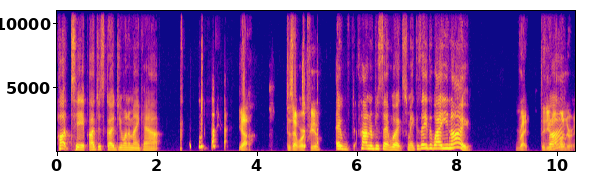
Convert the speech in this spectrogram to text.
Hot tip. I just go, do you want to make out? Yeah, does that work for you? It 100% works for me because either way, you know, Right, then you're Right? not wondering.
